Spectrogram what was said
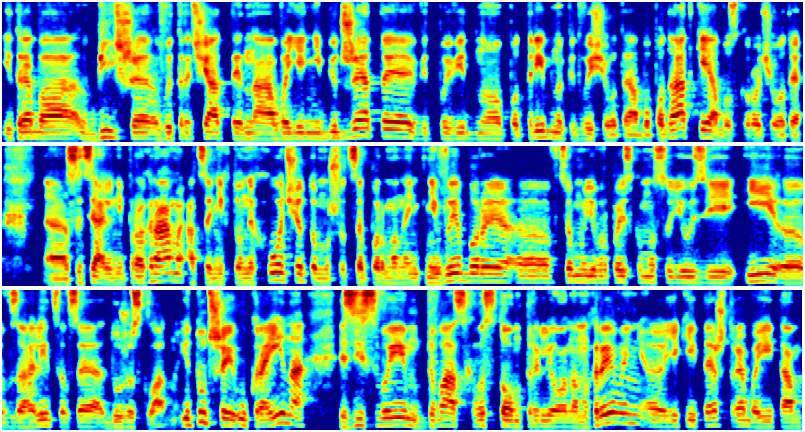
і треба більше витрачати на воєнні бюджети. Відповідно, потрібно підвищувати або податки, або скорочувати е, соціальні програми. А це ніхто не хоче, тому що це перманентні вибори е, в цьому європейському союзі, і е, взагалі це все дуже складно. І тут ще й Україна зі своїм два з хвостом трильйоном гривень, е, який теж треба їй там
